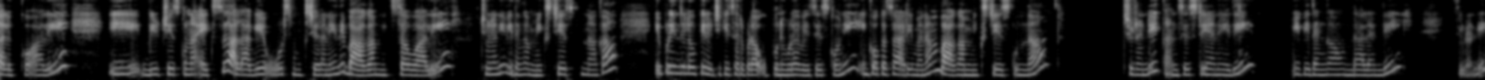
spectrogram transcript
కలుపుకోవాలి. ఈ బీట్ చేసుకున్న ఎగ్స్ అలాగే ఓట్స్ మిక్చర్ అనేది బాగా మిక్స్ అవ్వాలి. చూడండి ఈ విధంగా మిక్స్ చేసుకున్నాక ఇప్పుడు ఇందులోకి రుచికి సరిపడా ఉప్పుని కూడా వేసేసుకొని ఇంకొకసారి మనం బాగా మిక్స్ చేసుకుందాం చూడండి కన్సిస్టీ అనేది ఈ విధంగా ఉండాలండి. చూడండి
